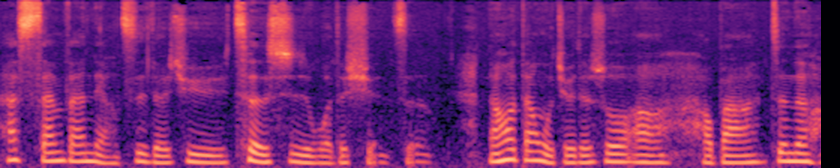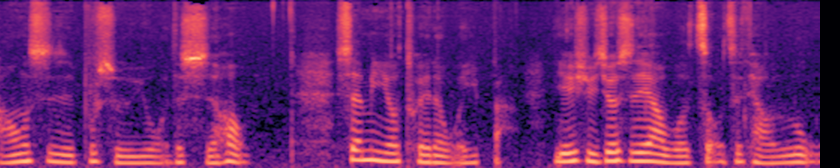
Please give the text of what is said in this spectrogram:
他三番两次的去测试我的选择，然后当我觉得说啊，好吧，真的好像是不属于我的时候，生命又推了我一把，也许就是要我走这条路，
